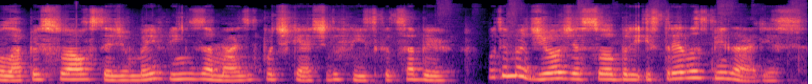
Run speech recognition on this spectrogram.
Olá pessoal, sejam bem-vindos a mais um podcast do Física do Saber. O tema de hoje é sobre estrelas binárias.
